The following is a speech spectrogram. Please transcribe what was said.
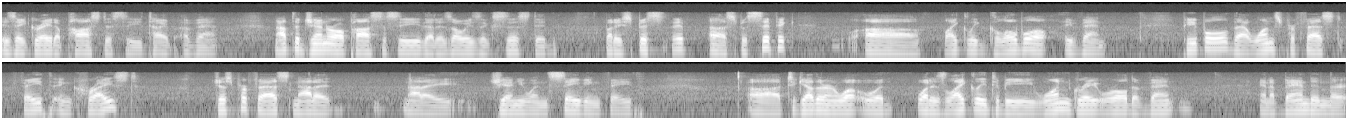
is a great apostasy type event. Not the general apostasy that has always existed, but a specific, uh, specific uh, likely global event People that once professed faith in Christ, just profess, not a not a genuine saving faith, uh, together in what would what is likely to be one great world event and abandon their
